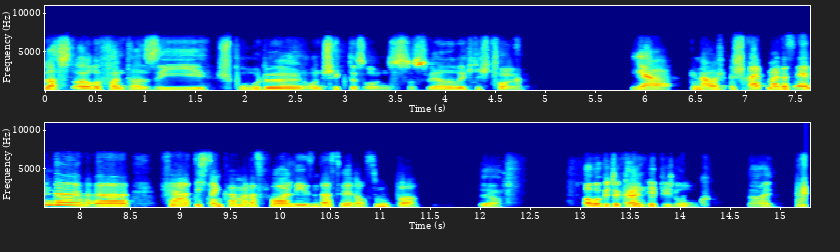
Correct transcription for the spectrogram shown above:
lasst eure Fantasie sprudeln und schickt es uns. Das wäre richtig toll. Ja, genau. Schreibt mal das Ende äh, fertig, dann können wir das vorlesen. Das wäre doch super. Ja. Aber bitte kein Epilog. Nein.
